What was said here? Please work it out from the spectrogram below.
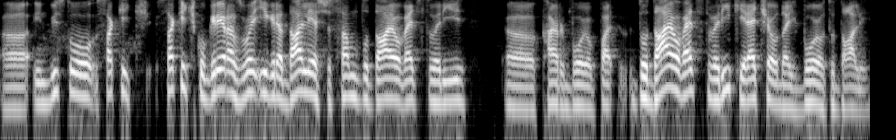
Uh, in v bistvu vsakič, vsakič, ko gre razvoj igre dalje, še sam dodajo več stvari, uh, kar bojo. Pa, dodajo več stvari, ki rečejo, da jih bojo dodali.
